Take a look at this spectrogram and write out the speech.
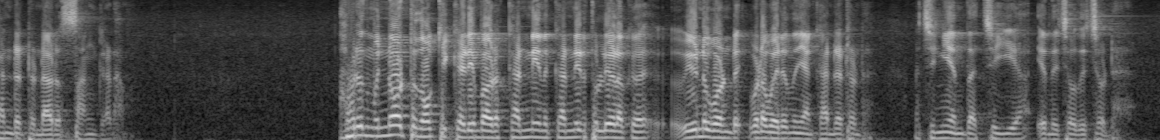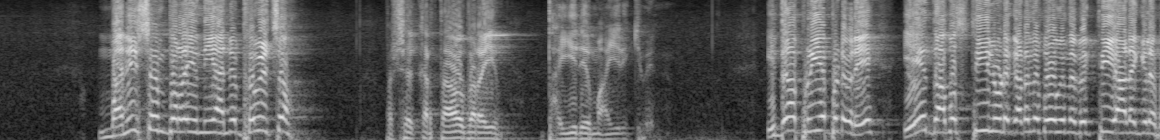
കണ്ടിട്ടുണ്ട് അവരുടെ സങ്കടം. അവരൊന്ന് മുന്നോട്ട് നോക്കിക്കഴിയുമ്പോൾ അവരുടെ കണ്ണീർ കണ്ണീർ തുള്ളികളൊക്കെ വീണുകൊണ്ട് ഇവിടെ വരുന്നത് ഞാൻ കണ്ടിട്ടുണ്ട്. അച്ചിങ്ങി എന്താ ചെയ്യുക എന്ന് ചോദിച്ചോണ്ട്. മനുഷ്യൻ പറയും നീ അനുഭവിച്ചോ. പക്ഷെ കർത്താവ് പറയും ധൈര്യമായിരിക്കുവൻ. ഇതാ പ്രിയപ്പെട്ടവരെ ഏത് അവസ്ഥയിലൂടെ കടന്നു പോകുന്ന വ്യക്തിയാണെങ്കിലും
